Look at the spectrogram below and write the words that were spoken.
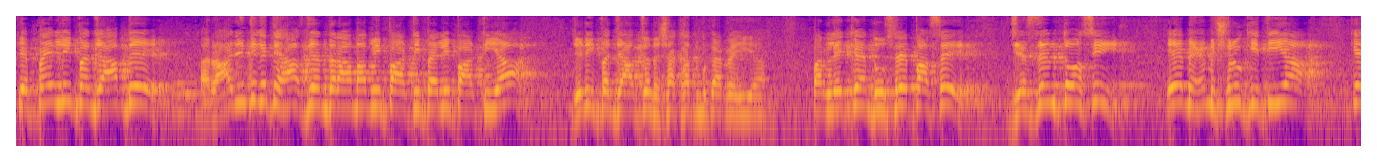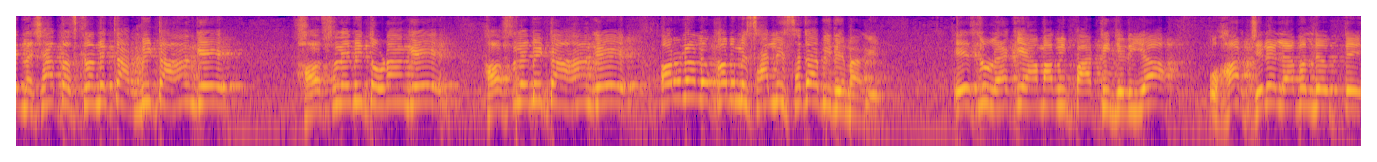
ਕਿ ਪਹਿਲੀ ਪੰਜਾਬ ਦੇ ਰਾਜਨੀਤਿਕ ਇਤਿਹਾਸ ਦੇ ਅੰਦਰ ਆਮ ਆਦਮੀ ਪਾਰਟੀ ਪਹਿਲੀ ਪਾਰਟੀ ਆ, ਜਿਹੜੀ ਪੰਜਾਬ 'ਚੋਂ ਨਸ਼ਾ ਖਤਮ ਕਰ ਰਹੀ ਆ। ਪਰ ਲੇਕਿਨ ਦੂਸਰੇ ਪਾਸੇ ਜਿਸ ਦਿਨ ਤੋਂ ਅਸੀਂ ਇਹ ਮੁਹਿੰਮ ਸ਼ੁਰੂ ਕੀਤੀ ਆ ਕਿ ਨਸ਼ਾ ਤਸਕਰਾਂ ਦੇ ਘਰ ਵੀ ਢਾਹਾਂਗੇ, ਹੌਸਲੇ ਵੀ ਤੋੜਾਂਗੇ, ਹੌਸਲੇ ਵੀ ਢਾਹਾਂਗੇ ਔਰ ਉਹਨਾਂ ਲੋਕਾਂ ਨੂੰ ਮਿਸਾਲੀ ਸਜ਼ਾ ਵੀ ਦੇਵਾਂਗੇ। ਇਸ ਨੂੰ ਲੈ ਕੇ ਆਮ ਆਦਮੀ ਪਾਰਟੀ ਜਿਹੜੀ ਆ, ਉਹ ਹਰ ਜ਼ਿਲ੍ਹੇ ਲੈਵਲ ਦੇ ਉੱਤੇ,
